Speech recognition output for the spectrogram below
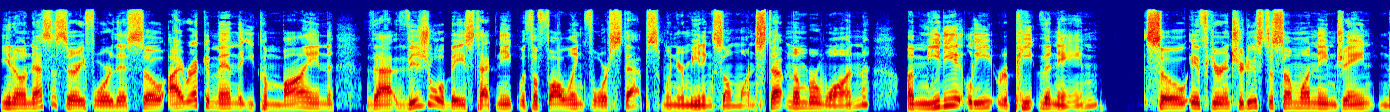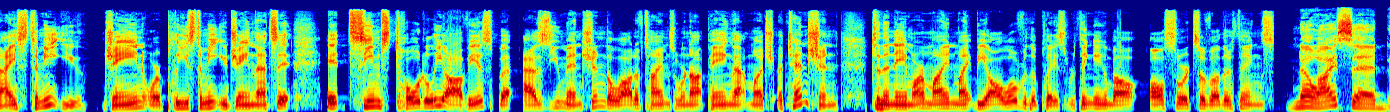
you know necessary for this. So I recommend that you combine that visual based technique with the following four steps when you're meeting someone. Step number one: immediately repeat the name. So if you're introduced to someone named Jane, nice to meet you, Jane, or pleased to meet you, Jane, that's it. It seems totally obvious, but as you mentioned, a lot of times we're not paying that much attention to the name. Our mind might be all over the place. We're thinking about all sorts of other things. No, I said,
